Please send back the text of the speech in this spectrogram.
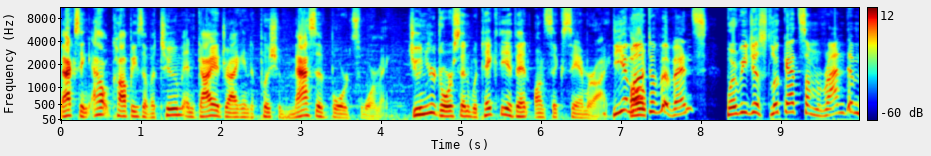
maxing out copies of Atum and Gaia Dragon to push massive board swarming. Junior Dorson would take the event on Six Samurai. The amount of events where we just look at some random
